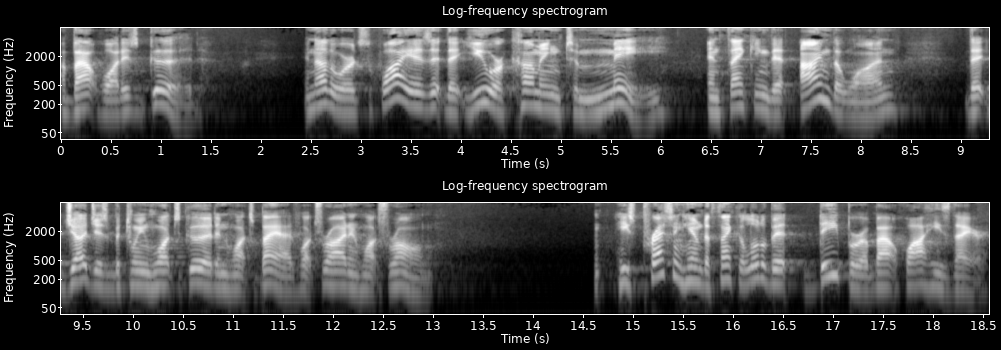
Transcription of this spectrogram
about what is good? In other words, why is it that you are coming to me and thinking that I'm the one that judges between what's good and what's bad, what's right and what's wrong? He's pressing him to think a little bit deeper about why he's there.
